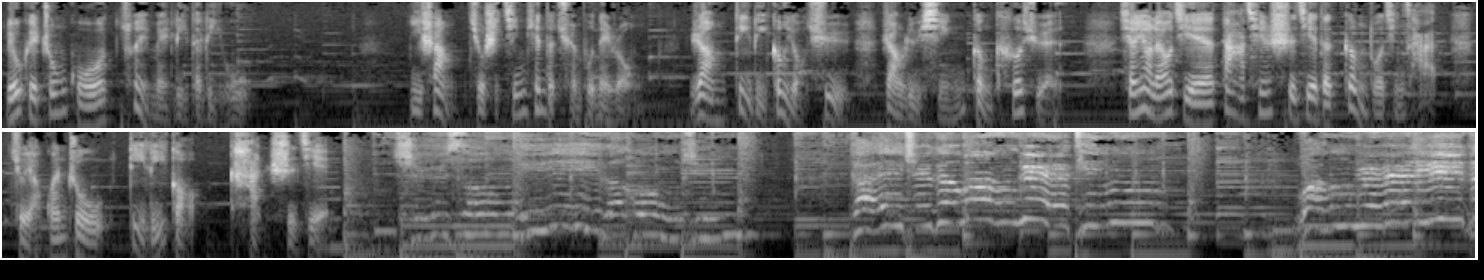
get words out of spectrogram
留给中国最美丽的礼物。以上就是今天的全部内容。让地理更有趣，让旅行更科学。想要了解大千世界的更多精彩，就要关注地理狗看世界。是送一个红军，盖这个望月亭，望月一个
